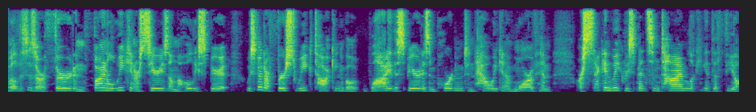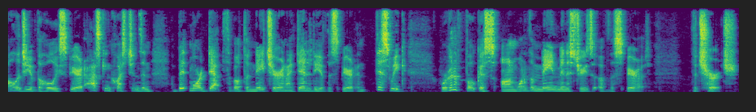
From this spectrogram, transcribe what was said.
Well, this is our third and final week in our series on the Holy Spirit. We spent our first week talking about why the Spirit is important and how we can have more of Him. Our second week, we spent some time looking at the theology of the Holy Spirit, asking questions in a bit more depth about the nature and identity of the Spirit. And this week, we're going to focus on one of the main ministries of the Spirit, the church.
